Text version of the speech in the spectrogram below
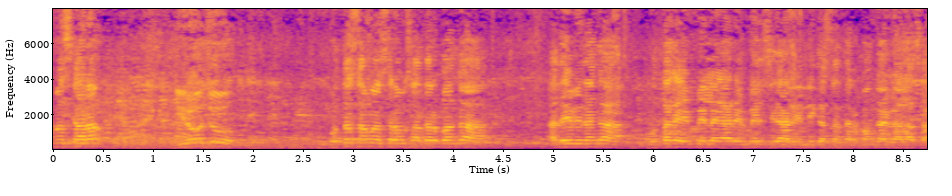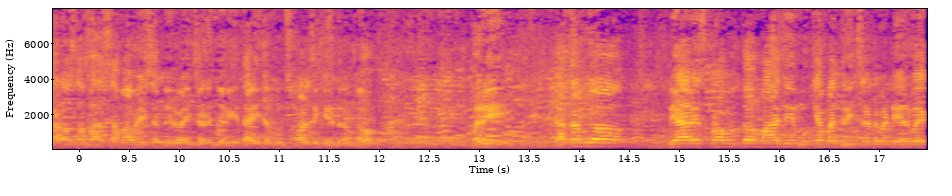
నమస్కారం. ఈరోజు కొత్త సంవత్సరం సందర్భంగా అదేవిధంగా కొత్తగా ఎమ్మెల్యే గారు ఎమ్మెల్సీ గారు ఎన్నిక సందర్భంగా ఇవాళ సార్వసభ సమావేశం నిర్వహించడం జరిగింది ఐదు మున్సిపాలిటీ కేంద్రంలో. మరి గతంలో బీఆర్ఎస్ ప్రభుత్వం మాజీ ముఖ్యమంత్రి ఇచ్చినటువంటి ఎనభై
